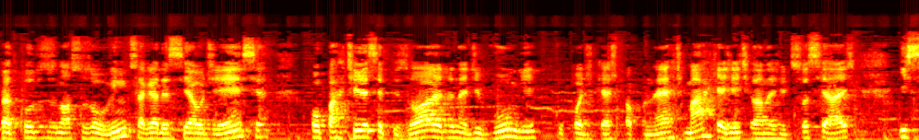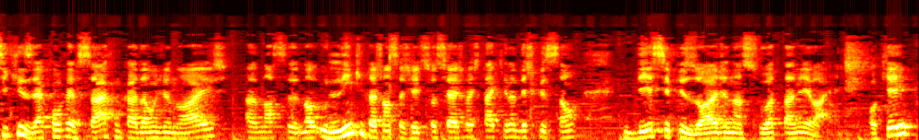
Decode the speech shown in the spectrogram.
para todos os nossos ouvintes, agradecer a audiência, compartilhe esse episódio, né? divulgue o podcast Papo Nerd, marque a gente lá nas redes sociais e se quiser conversar com cada um de nós, a nossa, no- o link das nossas redes sociais vai estar aqui na descrição desse episódio na sua timeline, ok?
